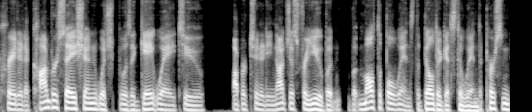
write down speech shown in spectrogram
created a conversation, which was a gateway to opportunity, not just for you, but but multiple wins. The builder gets to win. The person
